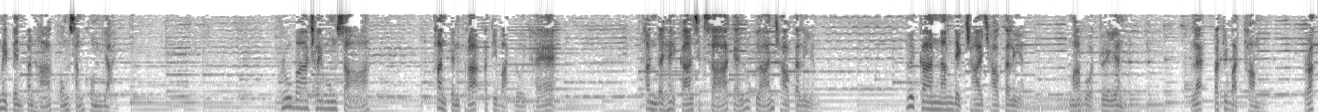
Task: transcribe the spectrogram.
ไม่เป็นปัญหาของสังคมใหญ่ ครูบาชัยวงศาท่านเป็นพระปฏิบัติโดยแท้ ท่านได้ให้การศึกษาแก่ลูกหลานชาวกะเหลี่ยง ด้วยการนำเด็กชายชาวกะเหลี่ยง มาบวชเรียน และปฏิบัติธรรม รัก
